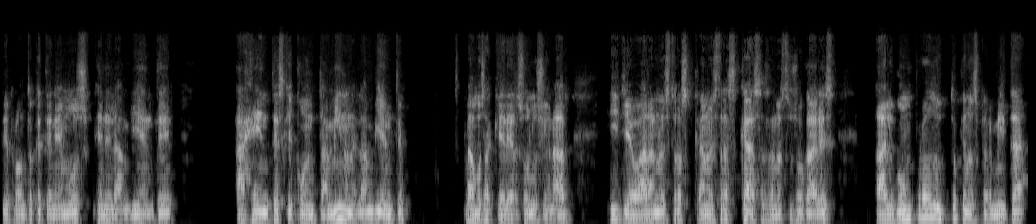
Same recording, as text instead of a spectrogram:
de pronto que tenemos en el ambiente agentes que contaminan el ambiente, vamos a querer solucionar y llevar a, nuestros, a nuestras casas, a nuestros hogares, algún producto que nos permita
